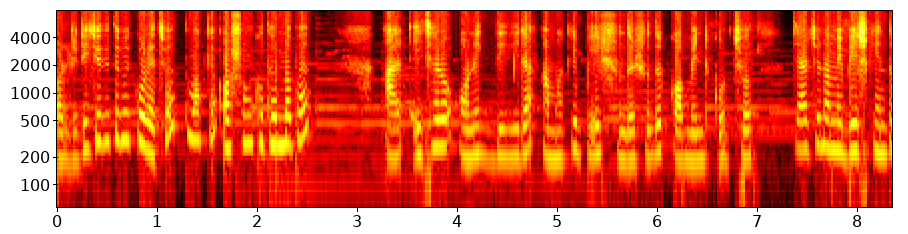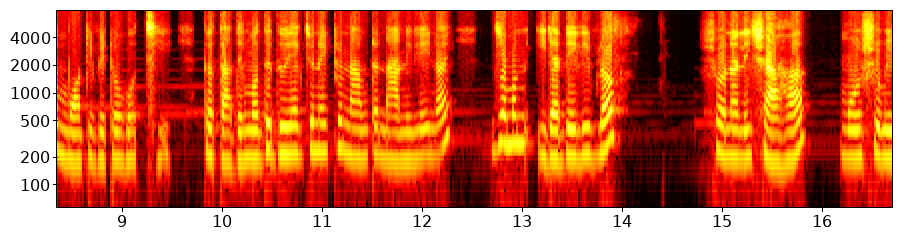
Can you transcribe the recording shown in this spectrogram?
অলরেডি যদি তুমি করেছ তোমাকে অসংখ্য ধন্যবাদ। আর এছাড়াও অনেক দিদিরা আমাকে বেশ সুন্দর সুন্দর কমেন্ট করছ যার জন্য আমি বেশ কিন্তু মোটিভেটও হচ্ছি। তো তাদের মধ্যে দুই একজন একটু নামটা না নিলেই নয় যেমন ইরা ডেইলি ব্লগ সোনালী সাহা মৌসুমী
